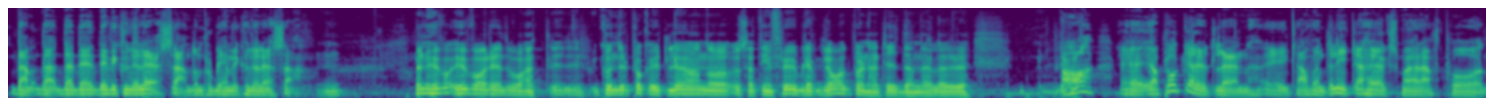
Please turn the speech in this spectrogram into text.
det, det, det, det vi kunde lösa, de problem vi kunde lösa. Mm. Men hur, hur var det då? att Kunde du plocka ut lön och, så att din fru blev glad på den här tiden? Eller? Ja, eh, jag plockade ut lön. Eh, kanske inte lika hög som jag haft på,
